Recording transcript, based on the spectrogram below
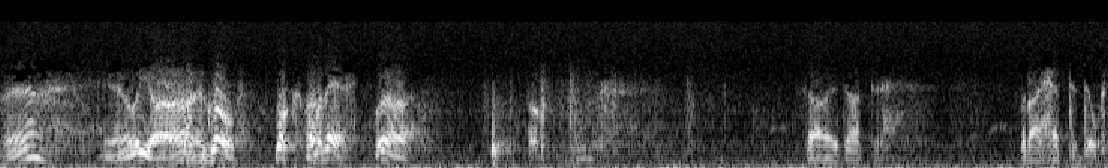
Well, here we are. Dr. Grove, look, over oh, there. Well, Sorry, Doctor. But I had to do it.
